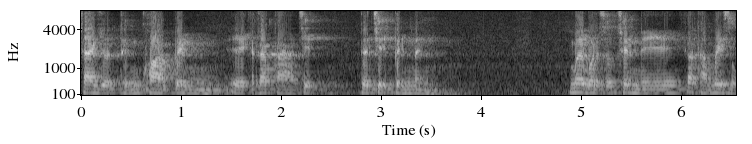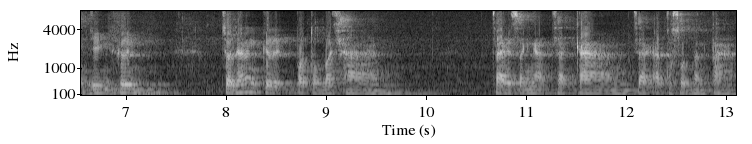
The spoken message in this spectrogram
ใจหยุดถึงความเป็นเอกคตาจิตและจิตเป็นหนึ่ง เมื่อบริสุทธิ์เช่นนี้ก็ทำให้สูงยิ่งขึ้น จนกระทั้งเกิดปฐมฌานใจสงัดจากกามจากอกุศลต่าง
